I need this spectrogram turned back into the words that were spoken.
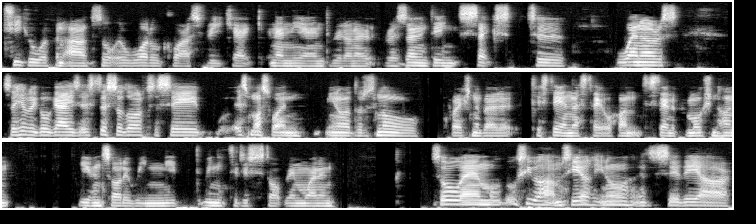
Tigo with an absolutely world-class free kick, and in the end we run out resounding 6-2 winners. So here we go guys, it's Dusseldorf to say, it's must win, you know, there's no question about it, to stay in this title hunt, to stay in the promotion hunt. Even sorry, we need we need to just stop them winning. So um, we'll, we'll see what happens here. You know, as I say, they are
